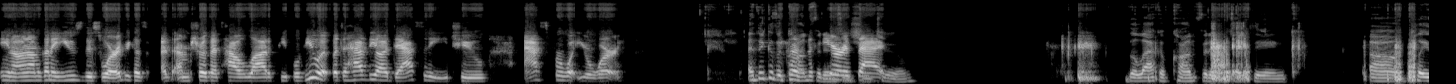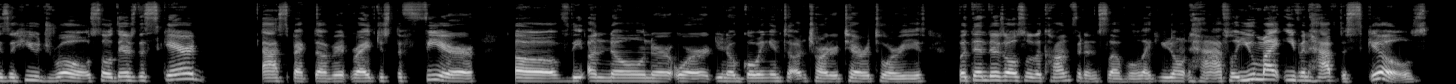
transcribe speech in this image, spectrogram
you know and i'm going to use this word because i'm sure that's how a lot of people view it but to have the audacity to ask for what you're worth I think it's a because confidence issue that- too. The lack of confidence, I think, um, plays a huge role. So there's the scared aspect of it, right? Just the fear of the unknown or or you know going into uncharted territories. But then there's also the confidence level. Like you don't have, so you might even have the skills.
